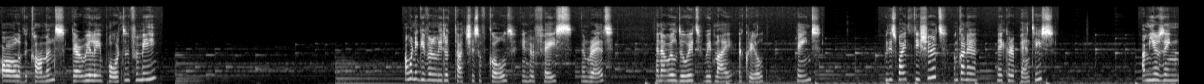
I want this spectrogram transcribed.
all of the comments. They are really important for me. I want to give her little touches of gold in her face and red. And I will do it with my acrylic paint. With this white t-shirt, I'm gonna make her a panties. I'm using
